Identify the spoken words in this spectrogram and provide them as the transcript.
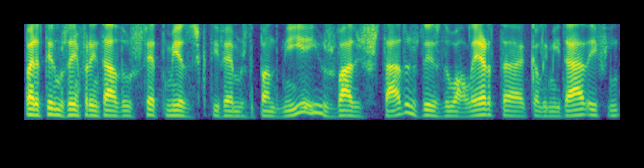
para termos enfrentado os sete meses que tivemos de pandemia e os vários estados, desde o alerta, a calamidade, enfim,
